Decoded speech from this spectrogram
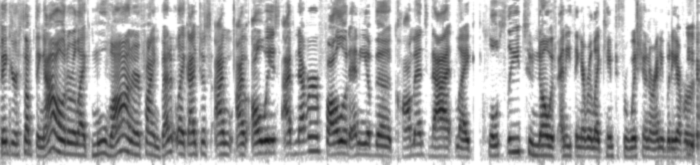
figure something out or like move on or find better like i just i i've always i've never followed any of the comments that like closely to know if anything ever like came to fruition or anybody ever yeah.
